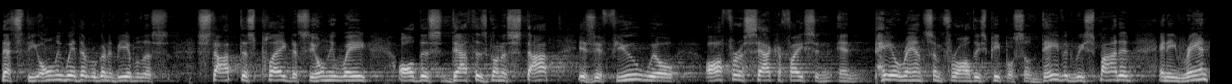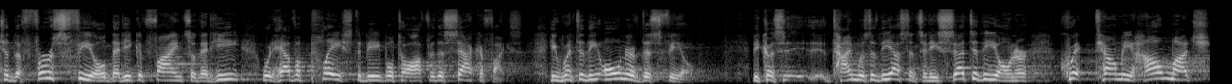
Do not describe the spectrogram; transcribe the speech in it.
That's the only way that we're going to be able to stop this plague. That's the only way all this death is going to stop, is if you will offer a sacrifice and, and, pay a ransom for all these people. So David responded and he ran to the first field that he could find so that he would have a place to be able to offer the sacrifice. He went to the owner of this field because uh, time was of the essence. And he said to the owner, Quick, tell me how much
